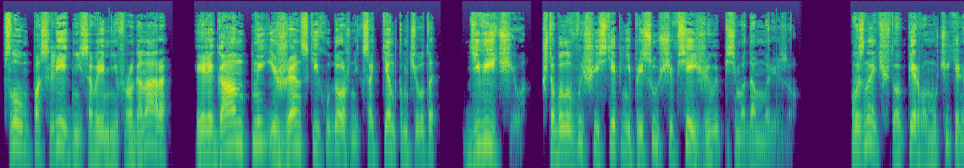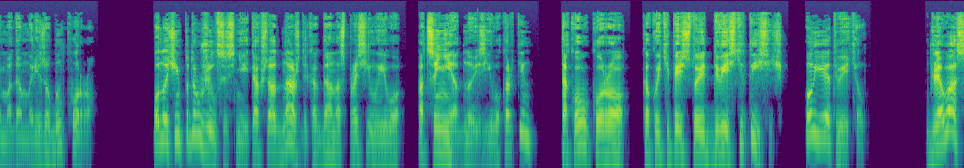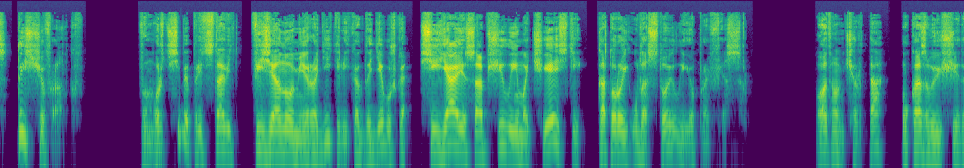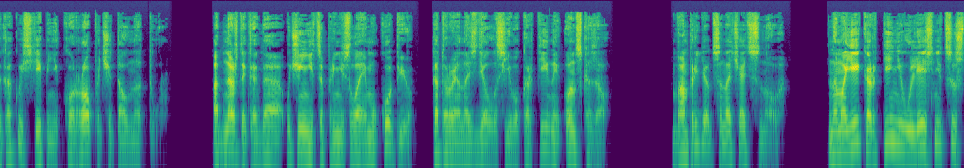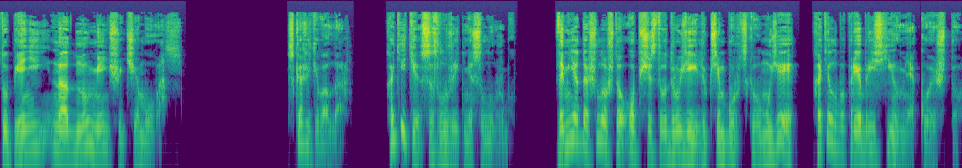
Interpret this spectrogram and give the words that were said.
Словом, последний со времени Фрагонара элегантный и женский художник с оттенком чего-то девичьего, что было в высшей степени присуще всей живописи мадам Моризо. Вы знаете, что первым учителем мадам Моризо был Корро. Он очень подружился с ней, так что однажды, когда она спросила его о цене одной из его картин, такого Коро, какой теперь стоит двести тысяч, он ей ответил, «Для вас тысяча франков». Вы можете себе представить физиономии родителей, когда девушка, сияя, сообщила им о чести, которой удостоил ее профессор. Вот вам черта, указывающая, до какой степени Коро почитал натуру. Однажды, когда ученица принесла ему копию, которую она сделала с его картины, он сказал, «Вам придется начать снова. На моей картине у лестницы ступеней на одну меньше, чем у вас». Скажите, Валдар, хотите сослужить мне службу? До меня дошло, что общество друзей Люксембургского музея хотело бы приобрести у меня кое-что.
